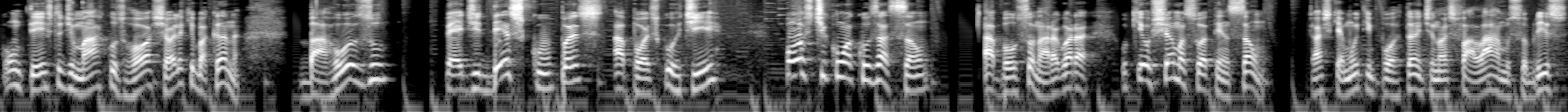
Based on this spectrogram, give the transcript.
com um texto de Marcos Rocha. Olha que bacana. Barroso pede desculpas após curtir post com acusação a Bolsonaro. Agora, o que eu chamo a sua atenção, acho que é muito importante nós falarmos sobre isso,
